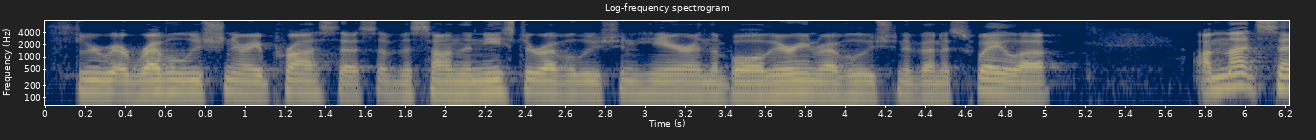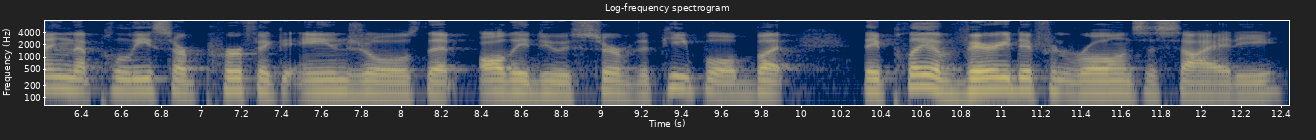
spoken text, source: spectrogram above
through a revolutionary process of the Sandinista revolution here and the Bolivarian revolution in Venezuela, I'm not saying that police are perfect angels that all they do is serve the people, but they play a very different role in society.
